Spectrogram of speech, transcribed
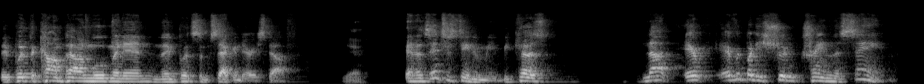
They put the compound movement in and they put some secondary stuff. Yeah and it's interesting to me because not everybody shouldn't train the same.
